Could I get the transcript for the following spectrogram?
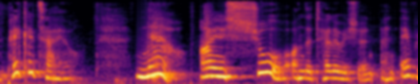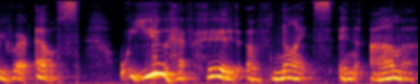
Pick a Tale. Now, I am sure on the television and everywhere else you have heard of knights in armour,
